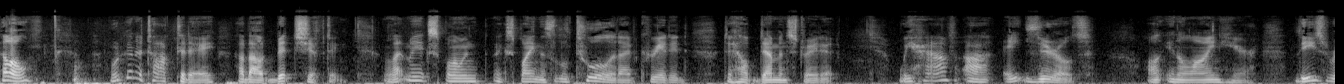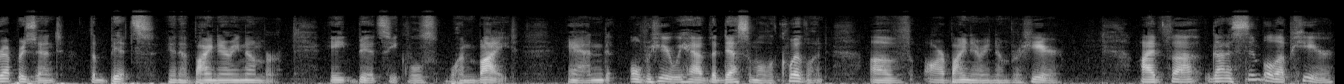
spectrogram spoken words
Hello. We're going to talk today about bit shifting. Let me explain, explain this little tool that I've created to help demonstrate it. We have uh, eight zeros uh, in a line here. These represent the bits in a binary number. Eight bits equals one byte. And over here we have the decimal equivalent of our binary number here. I've uh, got a symbol up here,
